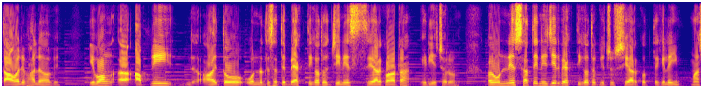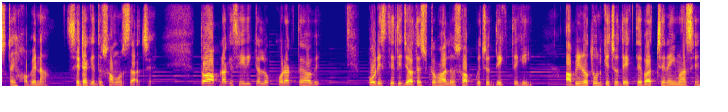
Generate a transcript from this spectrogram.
তাহলে ভালো হবে। এবং আপনি, হয়তো অন্যদের সাথে ব্যক্তিগত জিনিস শেয়ার করাটা এড়িয়ে চলুন। কারণ অন্যের সাথে নিজের ব্যক্তিগত কিছু শেয়ার করতে গেলে এই মাসটাই হবে না। সেটা কিন্তু সমস্যা আছে। তো আপনাকে সেই দিকটা লক্ষ্য রাখতে হবে। পরিস্থিতি যথেষ্ট ভালো সব কিছুর দিক থেকেই। আপনি নতুন কিছু দেখতে পাচ্ছেন এই মাসে।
